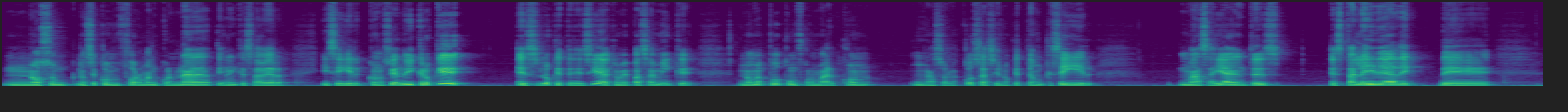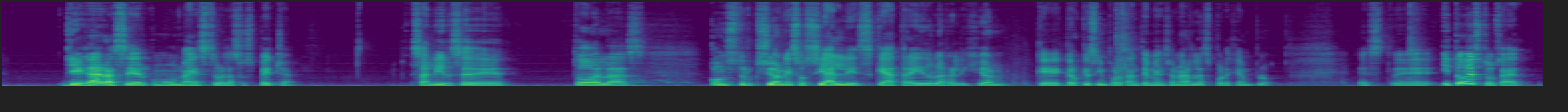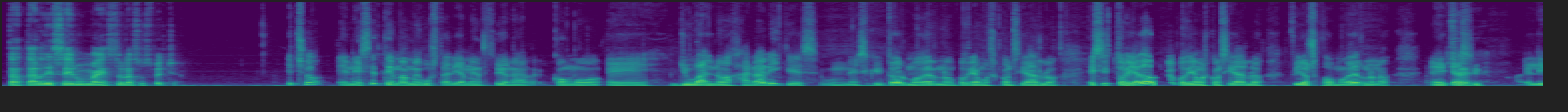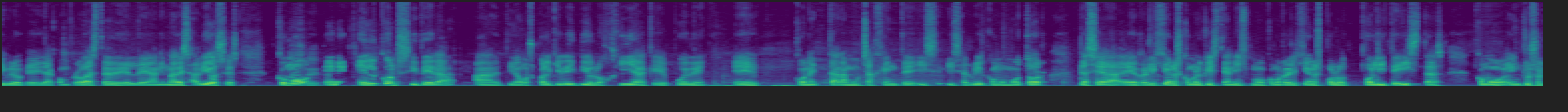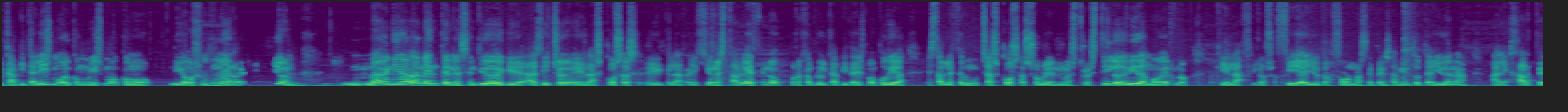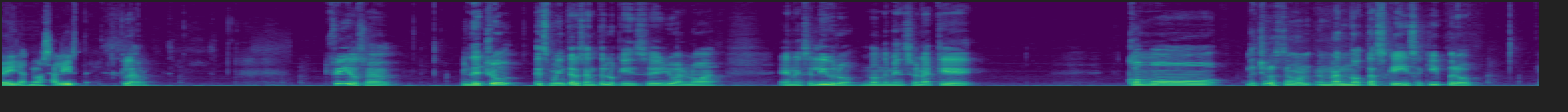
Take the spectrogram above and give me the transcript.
no, son, no se conforman con nada, tienen que saber y seguir conociendo. Y creo que es lo que te decía, que me pasa a mí, que no me puedo conformar con una sola cosa, sino que tengo que seguir más allá. Entonces está la idea de, de llegar a ser como un maestro de la sospecha, salirse de todas las construcciones sociales que ha traído la religión, que creo que es importante mencionarlas, por ejemplo. Este, y todo esto, o sea, tratar de ser un maestro de la sospecha. De hecho, en ese tema me gustaría mencionar como eh, Yuval Noah Harari, que es un escritor moderno, podríamos considerarlo, es historiador, pero podríamos considerarlo filósofo moderno, ¿no? Eh, que ha el libro que ya comprobaste, del de Animales a Dioses, cómo eh, él considera, digamos, cualquier ideología que puede eh, conectar a mucha gente y, servir como motor, ya sea eh, religiones como el cristianismo, como religiones politeístas, como incluso el capitalismo, el comunismo, como, digamos, una religión me ha venido a la mente en el sentido de que has dicho eh, las cosas eh, que la religión establece, ¿no? Por ejemplo, el capitalismo podía establecer muchas cosas sobre nuestro estilo de vida moderno que la filosofía y otras formas de pensamiento te ayudan a alejarte de ellas, ¿no? A salirte. Claro. Sí, o sea, de hecho, es muy interesante lo que dice Yuval Noah en ese libro, donde menciona que cómo, de hecho los tengo en unas notas que hice aquí, pero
